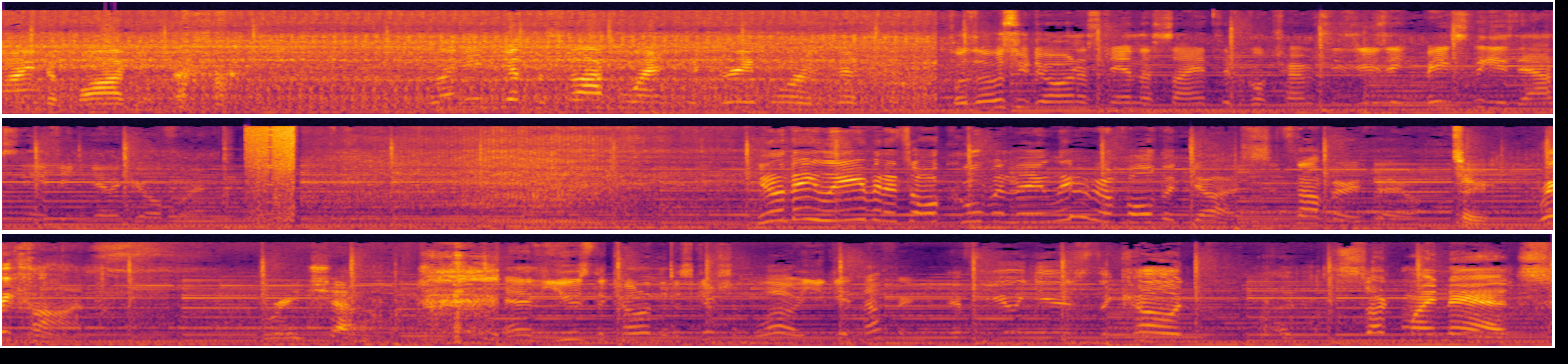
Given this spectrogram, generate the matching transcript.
fine to bogging. so I need to get the sock wet to create more resistance. For those who don't understand the scientific terms he's using, basically he's asking if he can get a girlfriend. You know, they leave and it's all cool, but they leave with all the dust. It's not very fair. So, Raycon. Great show. and if you use the code in the description below, you get nothing. If you use the code uh, suck my nads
